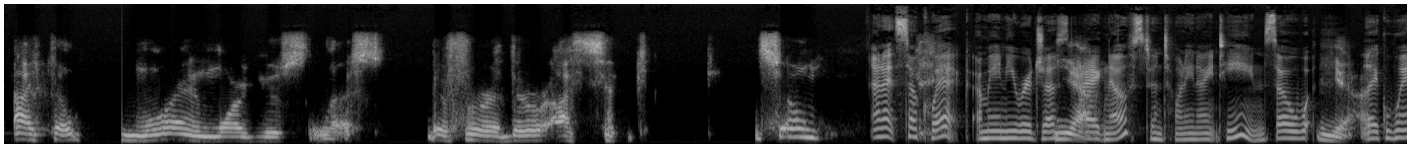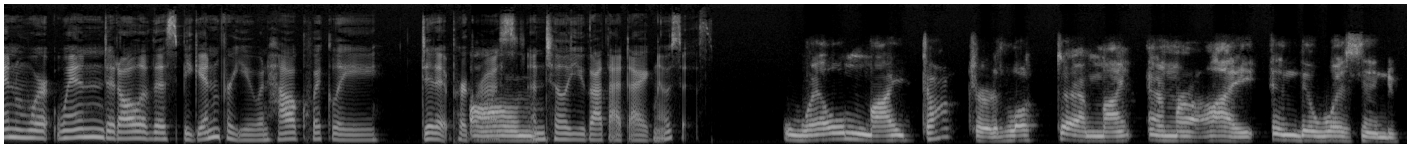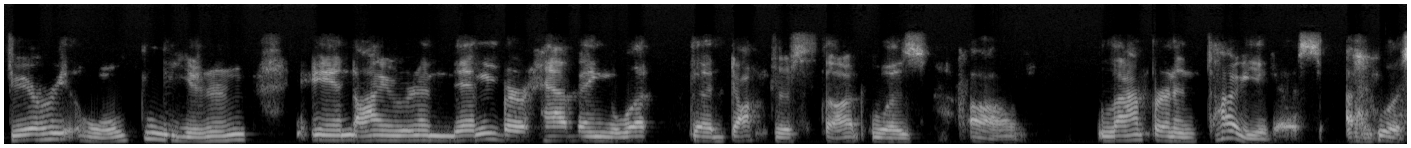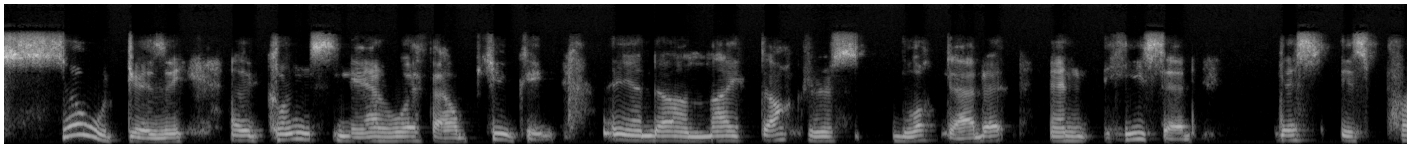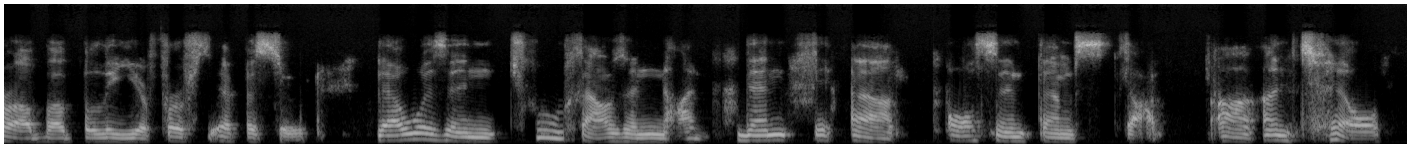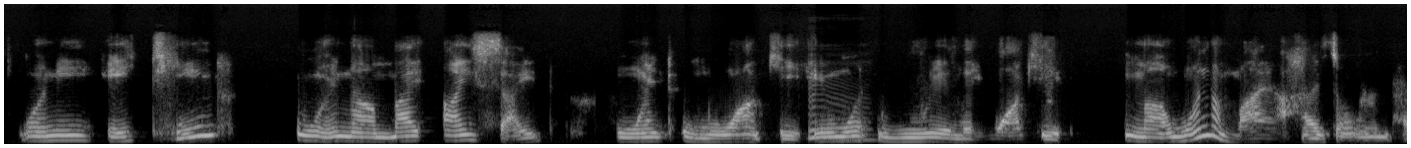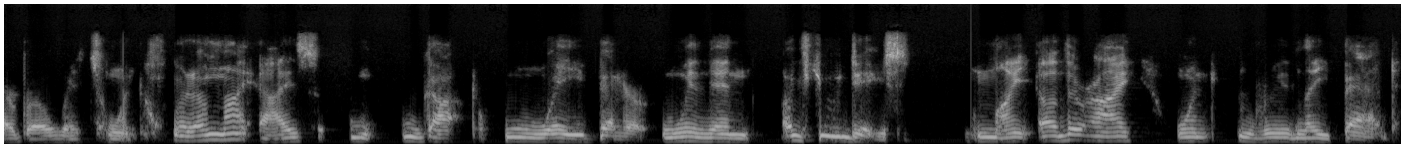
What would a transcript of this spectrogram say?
I felt more and more useless the further I sank. So, And it's so quick. I mean, you were just Yeah. diagnosed in 2019. So yeah. like when were when did all of this begin for you and how quickly did it progress Um, until you got that diagnosis? Well, my doctor looked at my MRI and there was a very old lesion. And I remember having what the doctors thought was uh, labyrinthitis. I was so dizzy, I couldn't stand without puking. And um, my doctors looked at it And he said, This is probably your first episode. That was in 2009. Then it, uh, all symptoms stopped uh, until 2018 when uh, my eyesight went wonky. It Mm. went really wonky. My, one of my eyes, I don't remember which one. One of my eyes got way better within a few days. My other eye went really bad.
